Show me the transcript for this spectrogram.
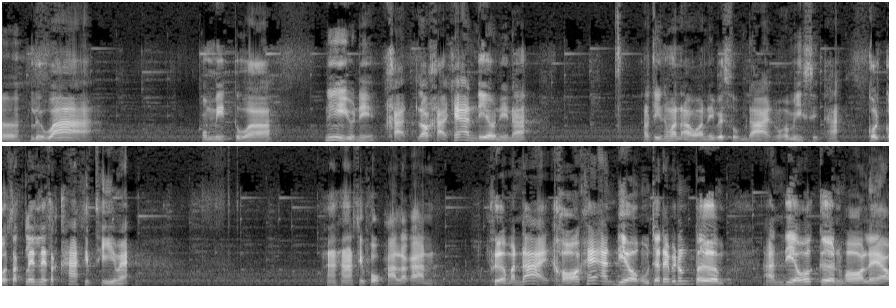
อหรือว่า ผมมีตัว๋ว นี่อยู่นี่ขาดเราขาดแค่อันเดียวนี่นะเอาจริงถ้ามันเอาอันนี้ไปสุ่มได้มันก็มีสิทธิ์ฮะกดกดสักเล่นเลยสักห้าสิบทีไหมอ่าห้าสิบหกอันแล้วกัน เผื่อมันได้ ขอแค่อันเดียวผมจะได้ไม่ต้องเติม อันเดียวก็เกินพอแล้ว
